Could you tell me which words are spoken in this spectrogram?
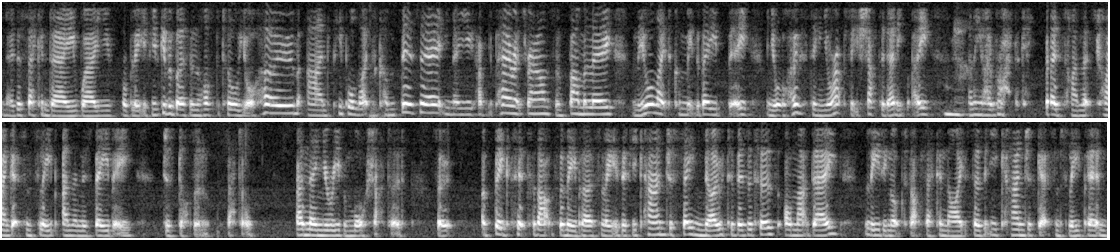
you know, the second day where you've probably, if you've given birth in the hospital, you're home and people like to come visit. You know, you have your parents round, some family, and they all like to come meet the baby. And you're hosting and you're absolutely shattered anyway. Yeah. And then you're like, right, okay, bedtime, let's try and get some sleep. And then this baby just doesn't settle. And then you're even more shattered. So, a big tip for that for me personally is if you can just say no to visitors on that day leading up to that second night so that you can just get some sleep in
